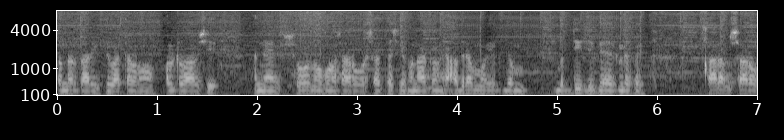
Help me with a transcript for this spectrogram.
પંદર તારીખથી વાતાવરણ પલટો આવશે અને સોનો પણ સારો વરસાદ થશે. પણ આગળ આદરામાં એકદમ બધી જગ્યાએ એટલે કે સારામાં સારો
